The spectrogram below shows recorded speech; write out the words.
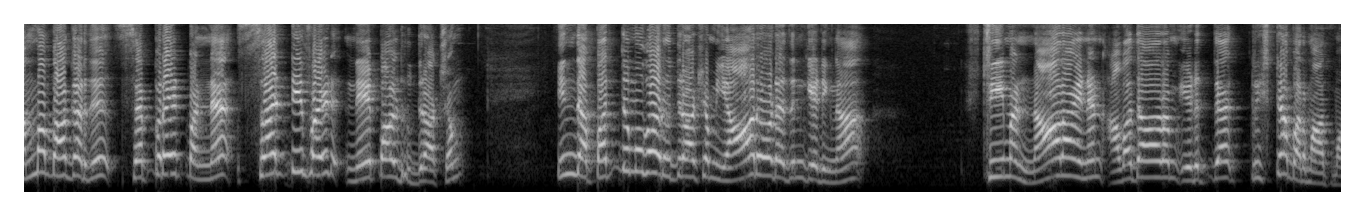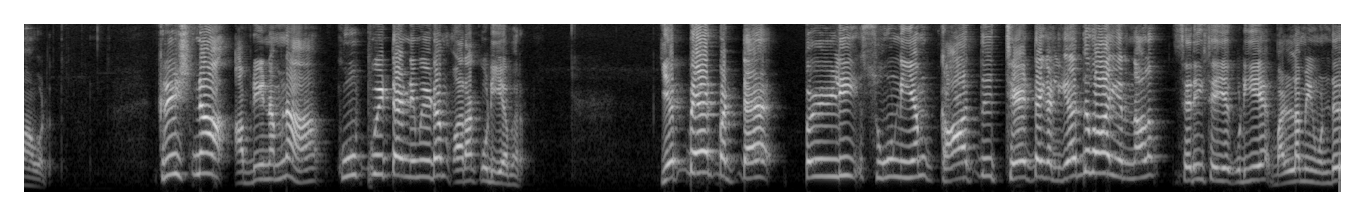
நம்ம பார்க்கறது செப்பரேட் பண்ண சர்டிஃபைடு நேபாள் ருத்ராட்சம். இந்த பத்து முக ருத்ராட்சம் யாரோடதுன்னு கேட்டிங்கன்னா ஸ்ரீமன் நாராயணன் அவதாரம் எடுத்த கிருஷ்ண பரமாத்மாவோடது கிருஷ்ணா அப்படின்னம்னா கூப்பிட்ட நிமிடம் வரக்கூடியவர். எப்பேற்பட்ட பிள்ளி சூனியம் காத்து சேட்டைகள் எதுவாக இருந்தாலும் சரி செய்யக்கூடிய வல்லமை உண்டு.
